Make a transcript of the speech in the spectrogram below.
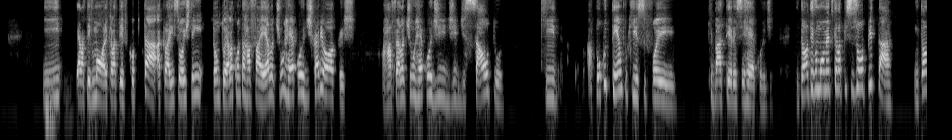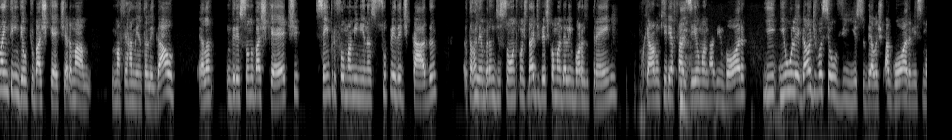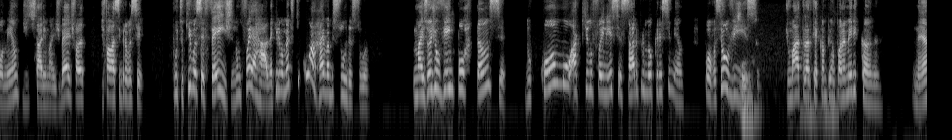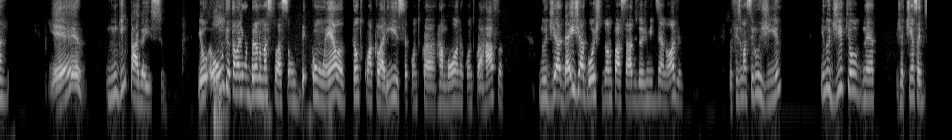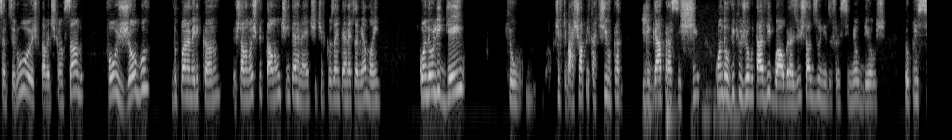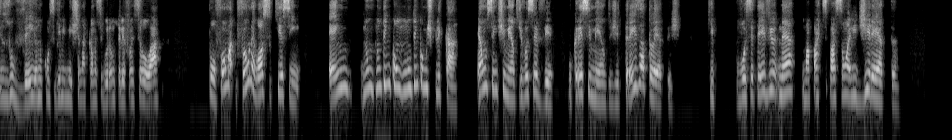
E uhum. ela teve uma hora que ela teve que optar. A Clarice hoje tem, tanto ela quanto a Rafaela, tinham recordes cariocas. A Rafaela tinha um recorde de, de, de salto que há pouco tempo que isso foi que bateram esse recorde. Então ela teve um momento que ela precisou optar. Então ela entendeu que o basquete era uma, uma ferramenta legal, ela ingressou no basquete, sempre foi uma menina super dedicada, eu tava lembrando disso ontem, quantidade de vezes que eu mandei ela embora do treino, porque ela não queria fazer, eu mandava embora. E, e o legal de você ouvir isso delas agora, nesse momento, de estarem mais velhos, de falar assim para você: putz, o que você fez não foi errado. Naquele momento, fiquei com uma raiva absurda sua. Mas hoje eu vi a importância do como aquilo foi necessário para o meu crescimento. Pô, você ouvir Sim. isso de uma atleta que é campeã pan-americana, né? É ninguém paga isso. Eu, ontem eu estava lembrando uma situação de, com ela, tanto com a Clarissa, quanto com a Ramona, quanto com a Rafa, no dia 10 de agosto do ano passado, de 2019, eu fiz uma cirurgia. E no dia que eu né, já tinha saído do centro cirúrgico, estava descansando, foi o jogo do Pan-Americano. Eu estava no hospital, não tinha internet, tive que usar a internet da minha mãe. Quando eu liguei, que eu tive que baixar o aplicativo para ligar para assistir, quando eu vi que o jogo estava igual, Brasil e Estados Unidos, eu falei assim, meu Deus, eu preciso ver, eu não conseguia me mexer na cama segurando o telefone celular. Pô, foi, uma, foi um negócio que, assim, é in, não, não, tem como, não tem como explicar. É um sentimento de você ver o crescimento de três atletas que você teve né, uma participação ali direta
